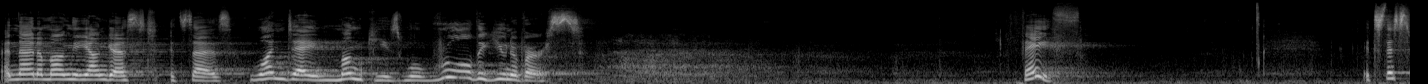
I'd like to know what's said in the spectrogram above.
And then among the youngest, it says, One day monkeys will rule the universe. Faith. It's this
